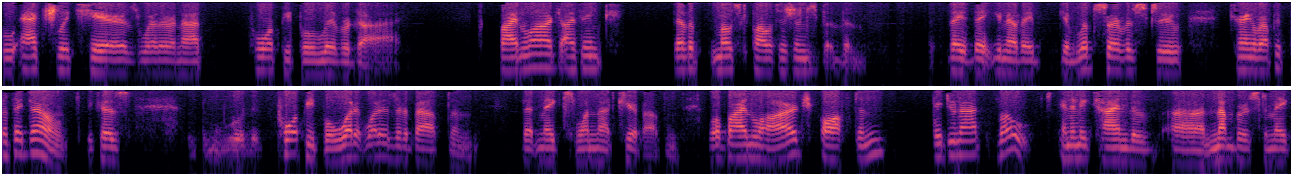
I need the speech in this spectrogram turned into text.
who actually cares whether or not poor people live or die. By and large, I think the most politicians. They, they, you know, they give lip service to caring about people, but they don't because poor people, what what is it about them that makes one not care about them? Well, by and large, often they do not vote in any kind of uh, numbers to make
